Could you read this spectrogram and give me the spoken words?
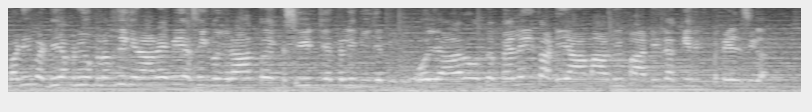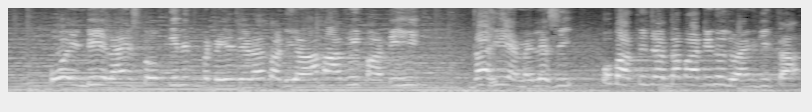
ਬੜੀ ਵੱਡੀ ਆਪਣੀ ਉਪਲਬਧੀ ਗਿਣਾ ਰਹੇ ਵੀ ਅਸੀਂ ਗੁਜਰਾਤ ਤੋਂ ਇੱਕ ਸੀਟ ਜਿੱਤ ਲਈ ਬੀਜੇਪੀ ਉਹ ਯਾਰ, ਉਹ ਤਾਂ ਪਹਿਲੇ ਹੀ ਤੁਹਾਡੀ ਆਮ ਆਦਮੀ ਪਾਰਟੀ ਦਾ ਕਿਰਿਤ ਪਟੇਲ ਸੀਗਾ। ਉਹ ਇੰਡੀ ਅਲਾਈਅੰਸ ਤੋਂ ਕਿਰਿਤ ਪਟੇਲ ਜਿਹੜਾ, ਤੁਹਾਡੀ ਆਮ ਆਦਮੀ ਪਾਰਟੀ ਹੀ ਦਾ ਹੀ ਐਮਐਲਏ ਸੀ। ਉਹ ਭਾਰਤੀ ਜਨਤਾ ਪਾਰਟੀ ਨੂੰ ਜੁਆਇਨ ਕੀਤਾ।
